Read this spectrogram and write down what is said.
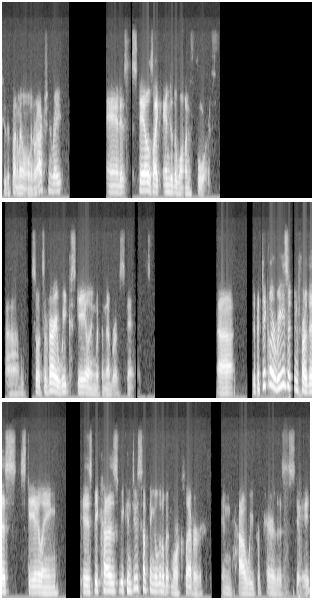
to the fundamental interaction rate, and it scales like n to the one fourth. Um, so it's a very weak scaling with a number of spins. Uh, the particular reason for this scaling is because we can do something a little bit more clever in how we prepare this state.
